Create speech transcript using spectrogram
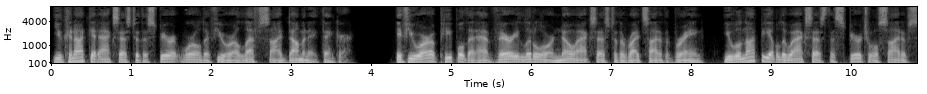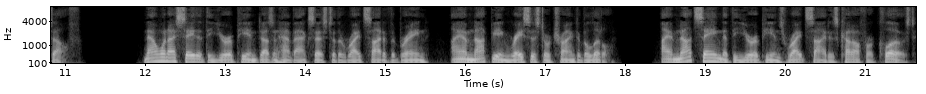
You cannot get access to the spirit world if you are a left side dominate thinker. If you are a people that have very little or no access to the right side of the brain, you will not be able to access the spiritual side of self. Now, when I say that the European doesn't have access to the right side of the brain, I am not being racist or trying to belittle. I am not saying that the European's right side is cut off or closed,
